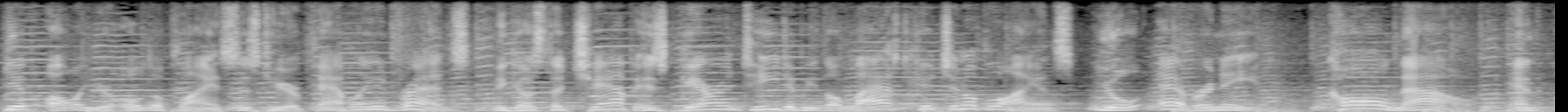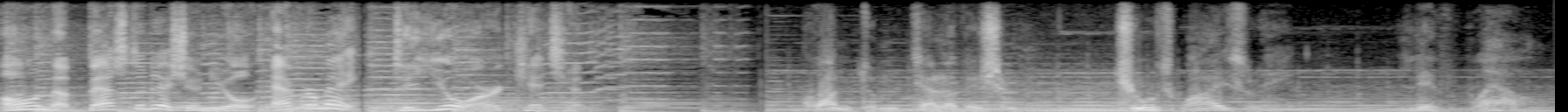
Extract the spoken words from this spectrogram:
Give all your old appliances to your family and friends because the Champ is guaranteed to be the last kitchen appliance you'll ever need. Call now and own the best addition you'll ever make to your kitchen. Quantum Television. Choose wisely. Live well.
